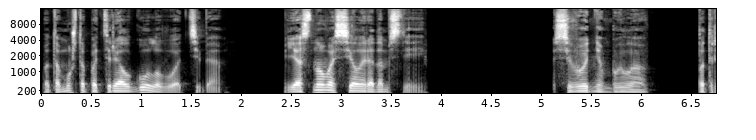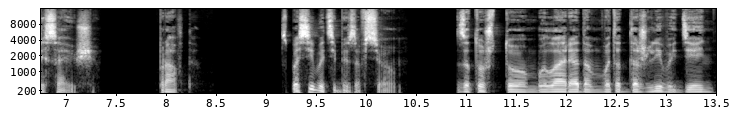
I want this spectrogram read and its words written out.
потому что потерял голову от тебя». Я снова сел рядом с ней. Сегодня было потрясающе. Правда. Спасибо тебе за все. За то, что была рядом в этот дождливый день.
